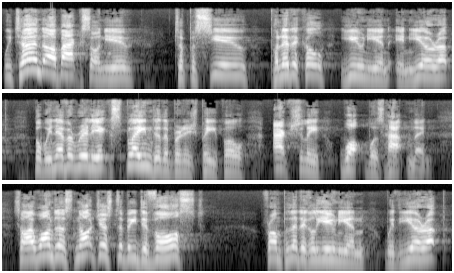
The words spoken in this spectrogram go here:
We turned our backs on you to pursue political union in Europe, but we never really explained to the British people actually what was happening. So I want us not just to be divorced from political union with Europe,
